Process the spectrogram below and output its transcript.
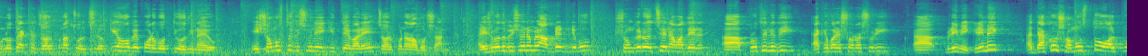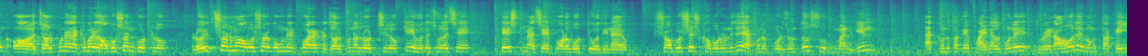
মূলত একটা জল্পনা চলছিল, কে হবে পরবর্তী অধিনায়ক? এই সমস্ত কিছু নিয়ে কিন্তু এবারে জল্পনার অবসান। আর এই সমস্ত বিষয় নিয়ে আমরা আপডেট নেব। সঙ্গে রয়েছেন আমাদের প্রতিনিধি, একেবারে সরাসরি রিমিক। রিমিক, দেখো সমস্ত অল্প জল্পনার একেবারে অবসান ঘটলো। রোহিত শর্মা অবসর গ্রহণের পর একটা জল্পনা লড়ছিল, কে হতে চলেছে টেস্ট ম্যাচের পরবর্তী অধিনায়ক। সর্বশেষ খবর অনুযায়ী এখনও পর্যন্ত শুভমান গিল এখনও তাকে ফাইনাল বলে ধরে নেওয়া হলো এবং তাকেই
